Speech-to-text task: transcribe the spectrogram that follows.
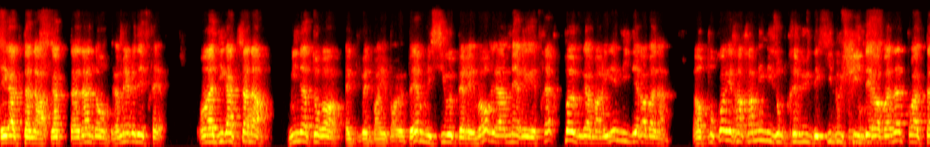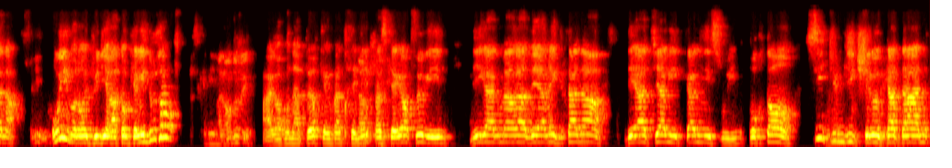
et la Ktana. Donc, la mère et des frères. On a dit la Ktana, Minatora, elle peut être mariée par le père, mais si le père est mort, la mère et les frères peuvent la marier Miderabanan. Alors pourquoi les Rachamim, ils ont prévu des Kiddushi, des Rabanan pour Aktana Oui, on aurait pu dire attends qu'elle ait 12 ans. Alors on a peur qu'elle va traîner parce qu'elle est orpheline. Pourtant, si tu me dis que chez le Katan,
